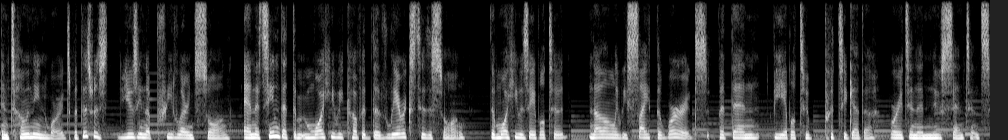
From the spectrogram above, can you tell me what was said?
intoning words, but this was using a pre learned song. And it seemed that the more he recovered the lyrics to the song, the more he was able to not only recite the words, but then be able to put together words in a new sentence.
